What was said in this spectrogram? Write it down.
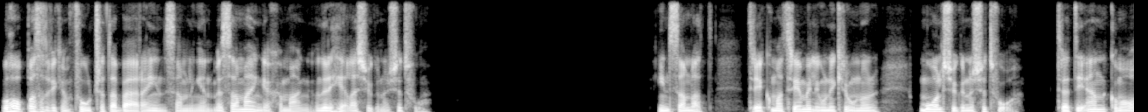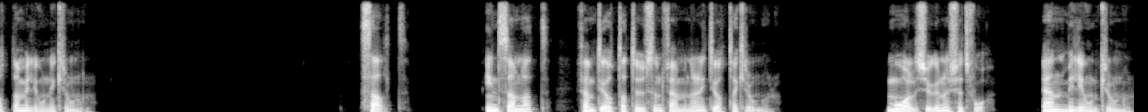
och hoppas att vi kan fortsätta bära insamlingen med samma engagemang under hela 2022. Insamlat 3,3 miljoner kronor, mål 2022 31,8 miljoner kronor. Salt. Insamlat 58 598 kronor. Mål 2022 1 miljon kronor.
